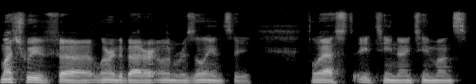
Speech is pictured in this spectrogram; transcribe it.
much we've uh, learned about our own resiliency the last 18, 19 months.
